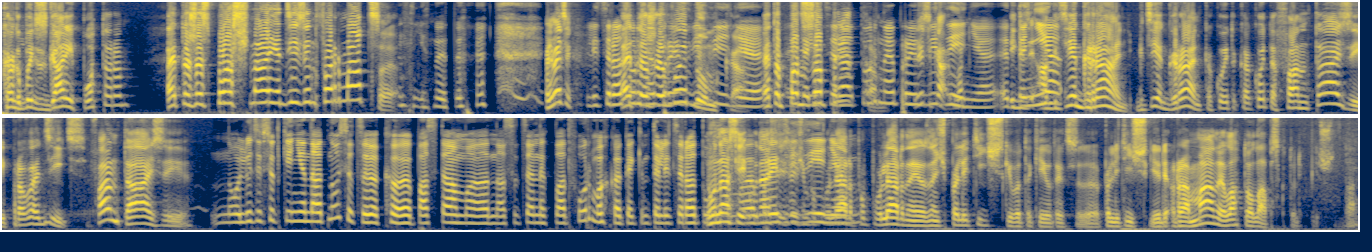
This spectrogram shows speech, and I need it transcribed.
Как быть с Гарри Поттером? Это же сплошная дезинформация. Нет, ну это... Понимаете? Литературное это же выдумка. Это под это литературное произведение. Вот, это где, не... А где грань? Где грань какой-то какой-то фантазии проводить? Фантазии. Но люди все-таки не относятся к постам э, на социальных платформах как к каким-то литературным у нас, есть, у нас есть очень популяр, популярные, значит, политические вот такие вот эти э, политические романы Лато Лапс, который пишет, да?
